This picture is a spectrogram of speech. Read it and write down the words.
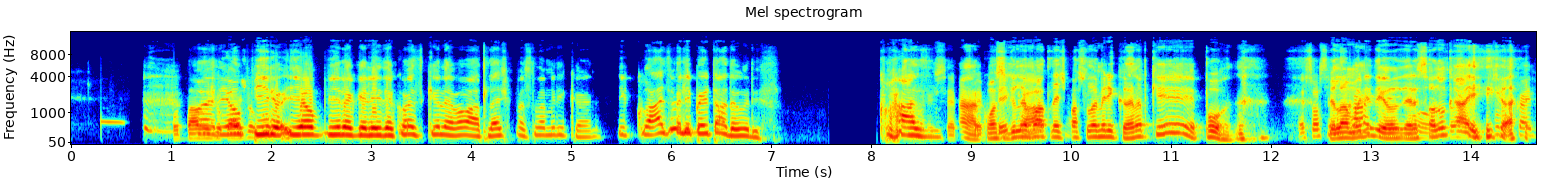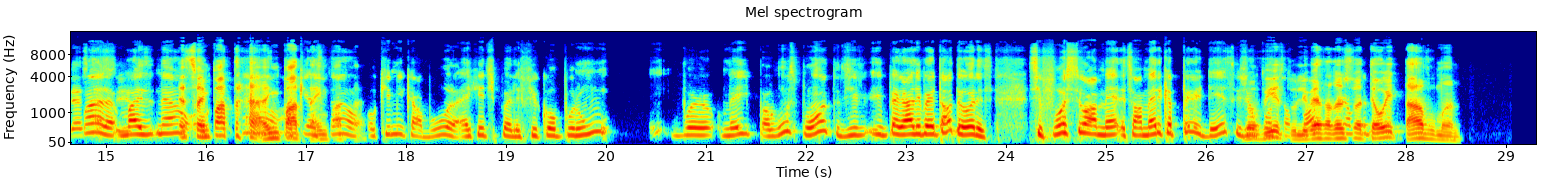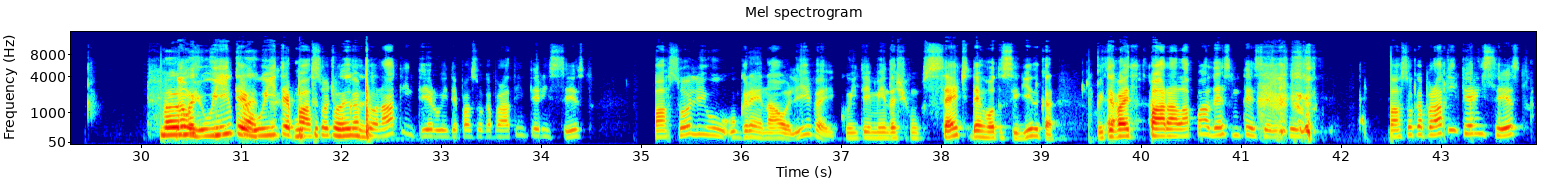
botava Mano, e eu piro, e eu piro que ele ainda conseguiu levar o Atlético pra Sul-Americana. E quase o Libertadores. Quase. É, ah, é conseguiu levar o Atlético pra Sul-Americana porque, porra. É só Pelo amor de Deus, aí, era só não cair, cara. Mano, mas não. É só empatar, não, empatar, questão, empatar. O que me cabula é que, tipo, ele ficou por um. Por meio, alguns pontos de pegar a Libertadores. Se fosse o América, se o América perdesse o jogo. Vitor, o Libertadores foi até o oitavo, mano. Não, e o Inter, o Inter passou tipo, o campeonato inteiro, o Inter passou o campeonato inteiro em sexto. Passou ali o, o Grenal ali, velho, com o Inter emenda acho que com sete derrotas seguidas, cara. O Inter vai parar lá pra décimo terceiro. Passou o campeonato inteiro em sexto.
